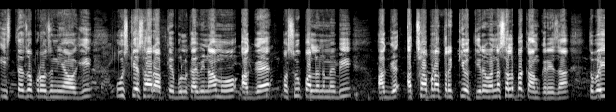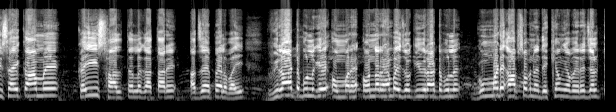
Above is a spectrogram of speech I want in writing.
इस ते जो प्रोजनिया होगी उसके साथ आपके बुल का भी नाम हो। आगे पशुपालन में भी आगे अच्छा अपना तरक्की होती रहे, नस्ल पर काम करे जहाँ तो भाई ऐसा ही काम में कई साल तक लगातार अजय पहल भाई, विराट बुल के ओमर है ओनर हैं भाई, जो कि विराट बुल गुम्मड़ आप सबने देखे होंगे भाई। रिज़ल्ट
